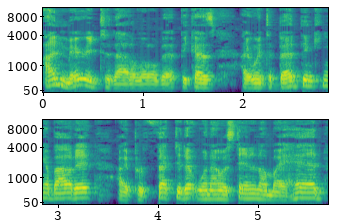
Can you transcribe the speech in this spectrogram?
I'm married to that a little bit because I went to bed thinking about it. I perfected it when I was standing on my head.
